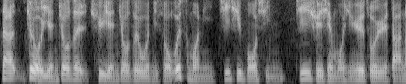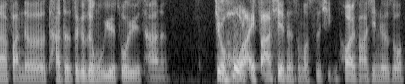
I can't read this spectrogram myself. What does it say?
那就有研究在去研究这个问题，说为什么你机器模型、机器学习模型越做越大，那反而它的这个任务越做越差呢？就后来发现了什么事情？后来发现就是说，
